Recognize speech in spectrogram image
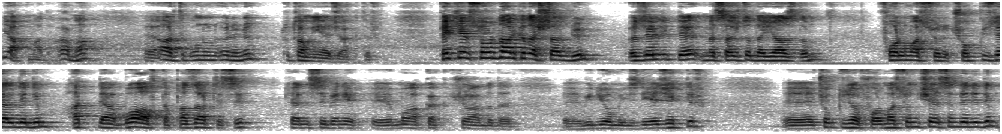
yapmadı ama e, artık onun önünü tutamayacaktır. Peker sordu arkadaşlar dün. Özellikle mesajda da yazdım. Formasyonu çok güzel dedim. Hatta bu hafta pazartesi kendisi beni e, muhakkak şu anda da e, videomu izleyecektir. E, çok güzel formasyon içerisinde dedim.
